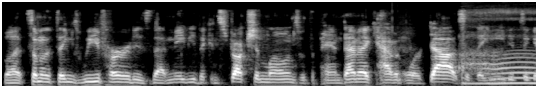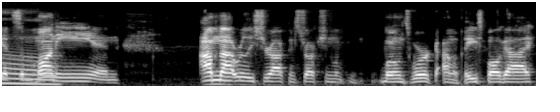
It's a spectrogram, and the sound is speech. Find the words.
But some of the things we've heard is that maybe the construction loans with the pandemic haven't worked out, so they needed to get some Oh. money. And I'm not really sure how construction loans work. I'm a baseball guy,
